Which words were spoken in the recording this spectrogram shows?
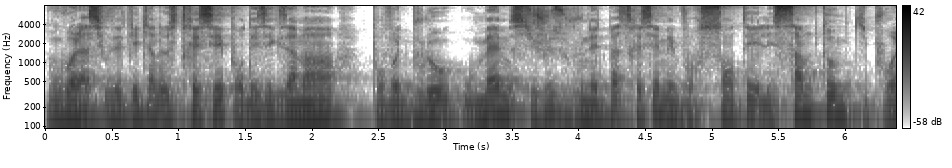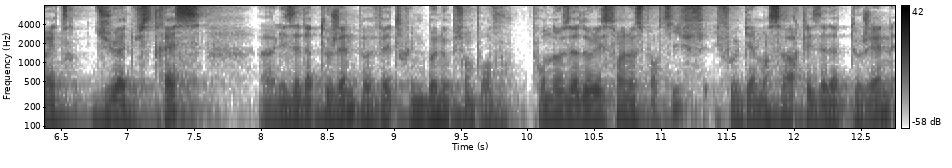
Donc voilà, si vous êtes quelqu'un de stressé pour des examens, pour votre boulot, ou même si juste vous n'êtes pas stressé mais vous ressentez les symptômes qui pourraient être dus à du stress, les adaptogènes peuvent être une bonne option pour vous. Pour nos adolescents et nos sportifs, il faut également savoir que les adaptogènes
